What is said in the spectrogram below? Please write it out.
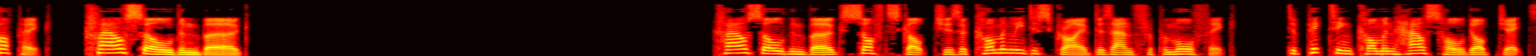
Topic: Claes Oldenburg Claes Oldenburg's soft sculptures are commonly described as anthropomorphic. Depicting common household objects,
